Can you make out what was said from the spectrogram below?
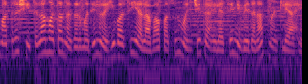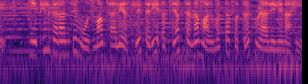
मात्र शीतलामाता नगरमधील रहिवासी या लाभापासून वंचित राहिल्याचे निवेदनात म्हटले आहे. येथील घरांचे मोजमाप झाले असले तरी अद्याप त्यांना मालमत्ता पत्रक मिळालेले नाही.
